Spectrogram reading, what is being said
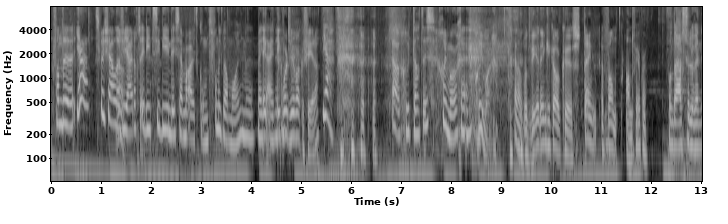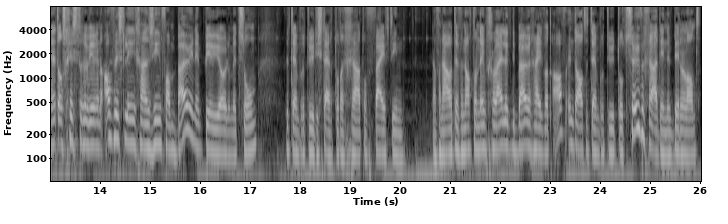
van de ja, speciale verjaardagseditie die in december uitkomt. Vond ik wel mooi om eh, mee te Ik, eindigen. ik word weer wakker, Vera. Ja. nou goed, dat is. Goedemorgen. Goedemorgen. En op het weer denk ik ook eh, Stijn van Antwerpen. Vandaag zullen we net als gisteren weer een afwisseling gaan zien van buien en perioden met zon. De temperatuur die stijgt tot een graad of 15. Nou, vanavond en vannacht dan neemt geleidelijk de buiigheid wat af... en daalt de temperatuur tot 7 graden in het binnenland...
